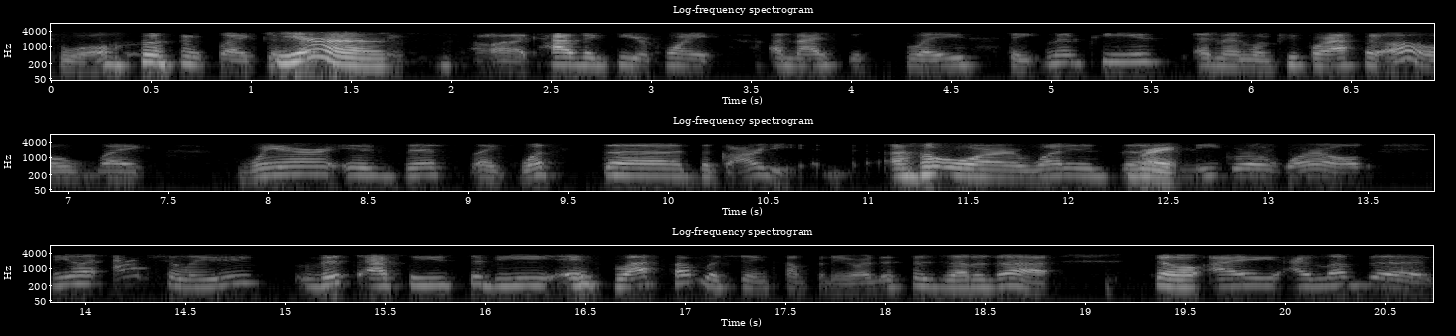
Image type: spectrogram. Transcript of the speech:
tool. like yeah, uh, like having to your point a nice display statement piece, and then when people are asking, oh, like where is this? Like what's the the Guardian or what is the right. Negro World? And you're like, actually, this actually used to be a black publishing company, or this is da da da. So I I love the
